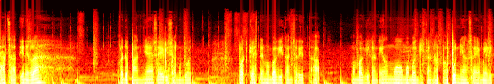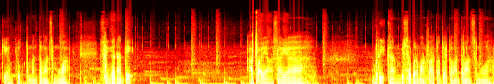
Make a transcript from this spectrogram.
saat-saat inilah ke depannya saya bisa membuat podcast dan membagikan cerita membagikan ilmu membagikan apa pun yang saya miliki untuk teman-teman semua sehingga nanti apa yang saya berikan bisa bermanfaat untuk teman-teman semua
